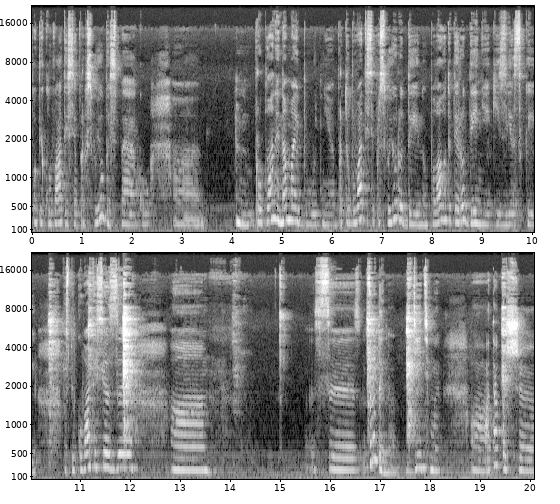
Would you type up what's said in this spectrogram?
попіклуватися про свою безпеку. е, Про плани на майбутнє, протурбуватися про свою родину, полагодити родинні якісь зв'язки, поспілкуватися з, з, з родиною, з дітьми, а, також е,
